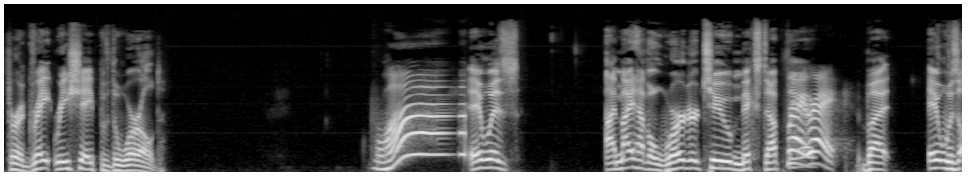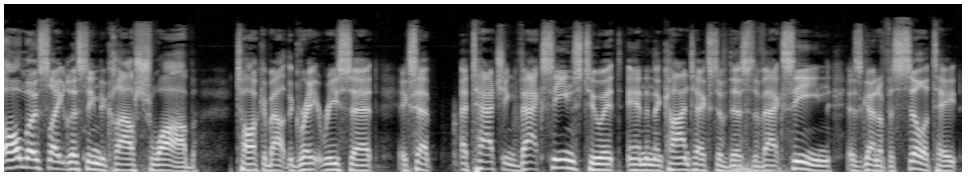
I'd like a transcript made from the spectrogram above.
for a great reshape of the world. What? It was, I might have a word or two mixed up there. Right, right. But it was almost like listening to Klaus Schwab talk about the Great Reset, except attaching vaccines to it. And in the context of this, the vaccine is going to facilitate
